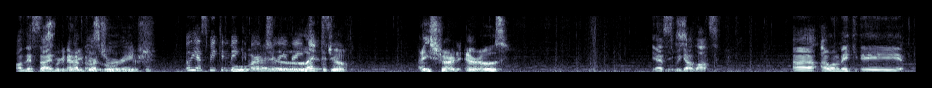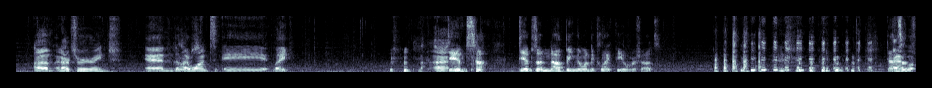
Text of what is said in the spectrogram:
On this side, we're gonna have an archery over here. range. Oh yes, we can make Ooh, archery I ranges. like that you have ice shard arrows. Yes, we got lots. Uh, I want to make a um, an archery range, and I want a like. Uh, Dibs, dibs on not being the one to collect the overshots. That's Uh, what. well,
